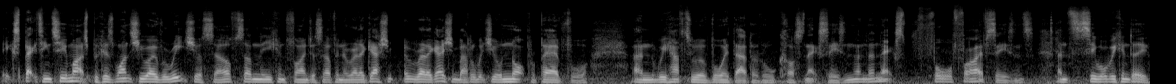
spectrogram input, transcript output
expecting too much because once you overreach yourself, suddenly you can find yourself in a relegation a relegation battle which you're not prepared for, and we have to avoid that at all costs next season and the next four or five seasons and see what we can do.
